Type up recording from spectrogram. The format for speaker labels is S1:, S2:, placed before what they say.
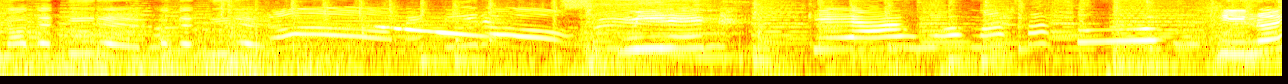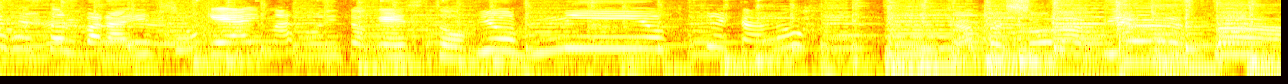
S1: No, no te tires, no te tires.
S2: ¡No! ¡Me tiro! Miren qué agua más azul. Si no es esto el paraíso, ¿qué hay más bonito que esto? Dios mío, qué calor.
S1: ¡Ya empezó la fiesta!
